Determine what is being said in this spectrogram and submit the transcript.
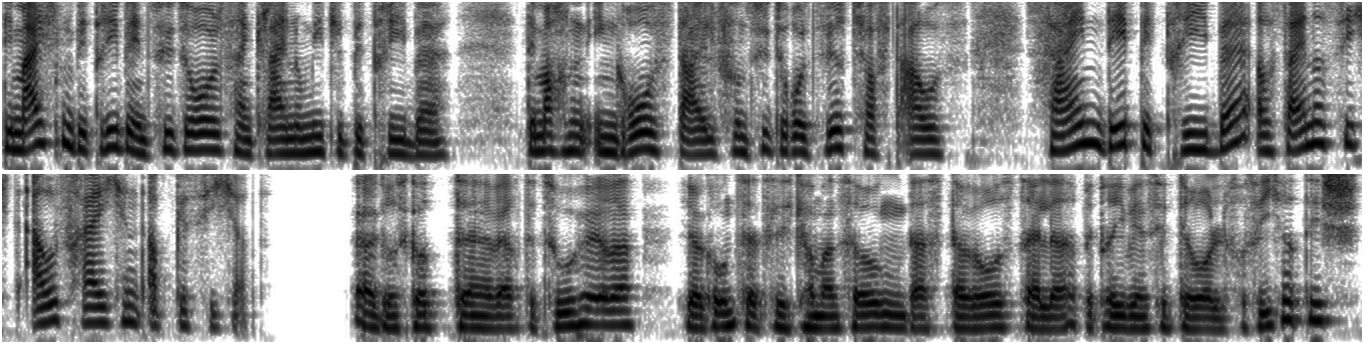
Die meisten Betriebe in Südtirol sind Klein- und Mittelbetriebe. Die machen einen Großteil von Südtirols Wirtschaft aus. Seien die Betriebe aus deiner Sicht ausreichend abgesichert? Ja, grüß Gott, äh, werte Zuhörer. Ja, grundsätzlich kann man sagen, dass der Großteil der Betriebe in Südtirol versichert ist.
